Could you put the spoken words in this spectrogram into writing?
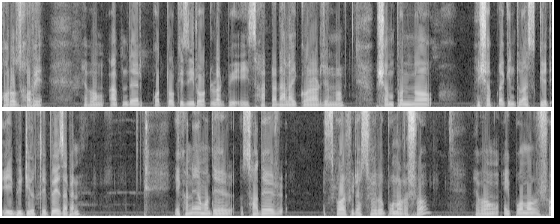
খরচ হবে এবং আপনাদের কত কেজি রড লাগবে এই ছাদটা ঢালাই করার জন্য? সম্পূর্ণ হিসাবটা কিন্তু আজকের এই ভিডিওতে পেয়ে যাবেন। এখানে আমাদের ছাদের স্কোয়ার ফিট আছে হলো পনেরোশো এবং এই পনেরোশো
